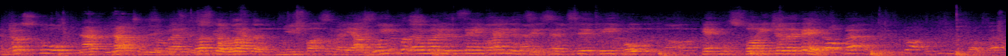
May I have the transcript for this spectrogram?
in your school, Nat- Naturally. somebody Let's go, let's go. you spot somebody else. You put somebody with the same tendencies, sensitive people, getting and spot each other there. Got better. He's got, better.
